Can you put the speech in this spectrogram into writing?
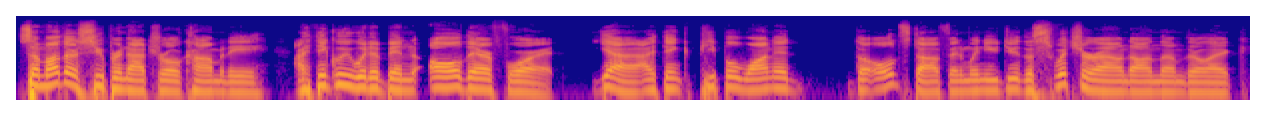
some other supernatural comedy, I think we would have been all there for it. Yeah, I think people wanted the old stuff, and when you do the switch around on them, they're like,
